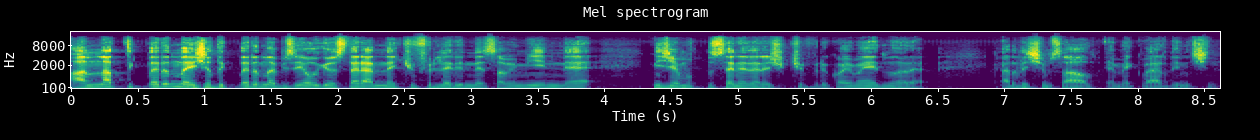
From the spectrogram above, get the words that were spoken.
Anlattıklarınla, yaşadıklarınla, bize yol gösterenle, küfürlerinle, samimiyetinle nice mutlu senelere. Şu küfürü koymayaydın oraya. Kardeşim sağ ol emek verdiğin için.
